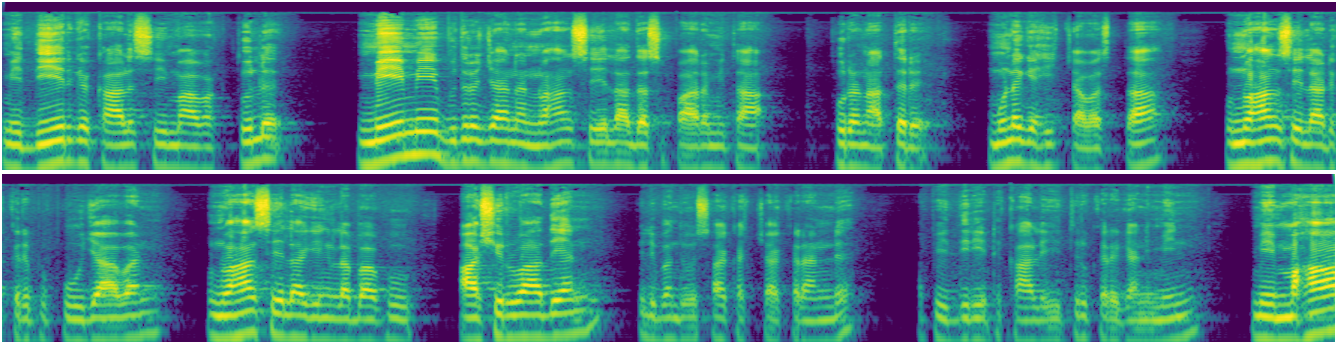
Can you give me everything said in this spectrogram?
මේ දීර්ඝ කාල සීමාවක් තුල මේ මේ බුදුරජාණන් වහන්සේලා දසපාරමිතා පුරණ අතර මුණ ගැහිච්ච අවස්ථා උන්වහන්සේලාට කරපු පූජාවන් උන්වහන්සේලාගෙන් ලබපු ආශිර්වාදයන් පිළිබඳව සාකච්ඡා කරන්න අපි ඉදිරියට කාලය ඉතුරු කරගනිමින් මේ මහා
